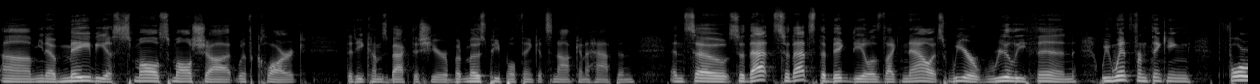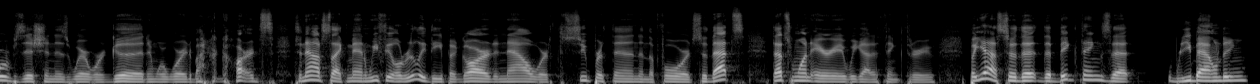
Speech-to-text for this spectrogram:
Um, you know, maybe a small, small shot with Clarke that he comes back this year, but most people think it's not going to happen. And so so that so that's the big deal is like now it's we are really thin. We went from thinking forward position is where we're good and we're worried about our guards to now it's like man, we feel really deep at guard and now we're super thin in the forward. So that's that's one area we got to think through. But yeah, so the the big things that rebounding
